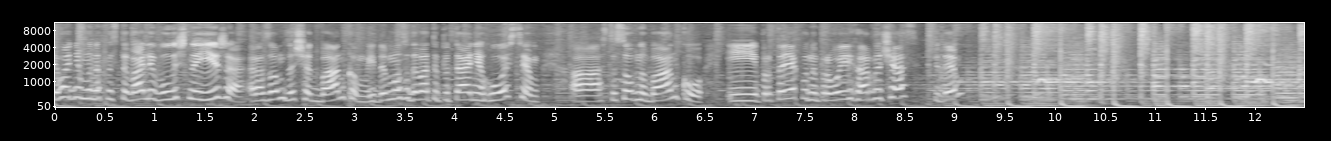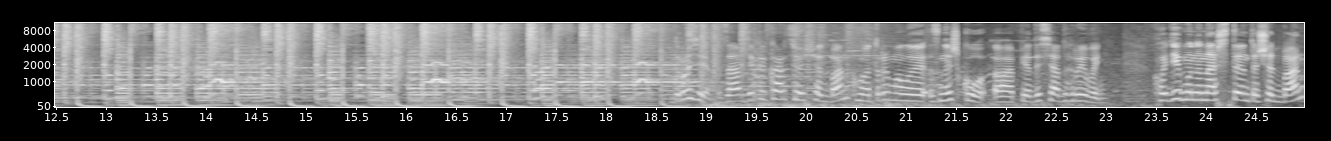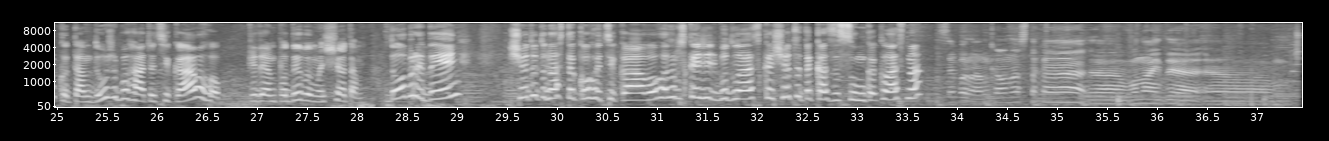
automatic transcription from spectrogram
Сьогодні ми на фестивалі Вулична їжа разом з Ощадбанком. Йдемо задавати питання гостям стосовно банку і про те, як вони проводять гарний час. Підемо? Друзі, завдяки карті Ощадбанк ми отримали знижку 50 гривень. Ходімо на наш стенд Ощадбанку, там дуже багато цікавого. Підемо подивимося, що там. Добрий день! Що тут у нас такого цікавого? Розкажіть, будь ласка, що це така за сумка класна? Це бананка у нас така, е, вона йде е,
